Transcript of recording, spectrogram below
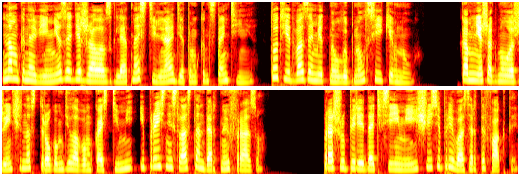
На мгновение задержала взгляд на стильно одетом Константине. Тот едва заметно улыбнулся и кивнул. Ко мне шагнула женщина в строгом деловом костюме и произнесла стандартную фразу. Прошу передать все имеющиеся при вас артефакты».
